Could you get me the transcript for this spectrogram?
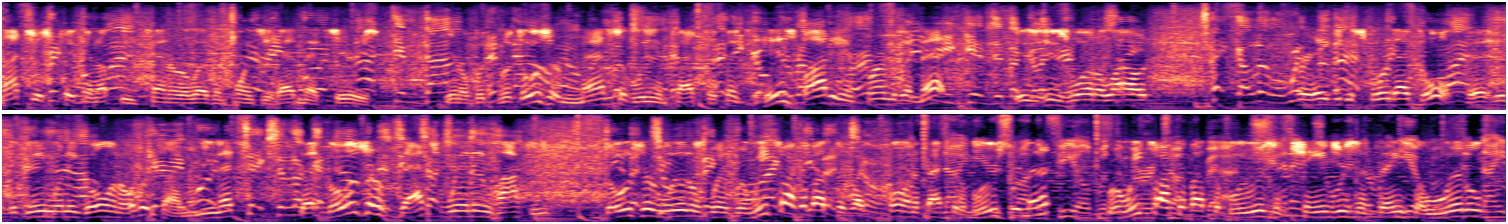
Not just picking up the 10 or 11 points he had in that series, you know, but, but those are massively impactful things. His body in front of the net is, is what allowed Verhaeghe to score that goal, the, the game-winning goal in overtime. I mean, that's that, those are that's winning hockey. Those are little. When, when we talk about the like pulling it back to the Blues for a minute, when we talk about the Blues and changes and things, the little the,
